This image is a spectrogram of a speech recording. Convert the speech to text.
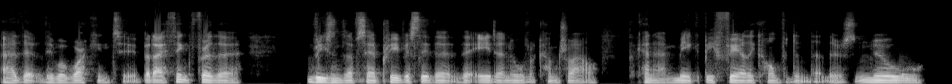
uh, that they were working to. But I think for the reasons I've said previously, the the Ada and Overcome trial kind of make me fairly confident that there's no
